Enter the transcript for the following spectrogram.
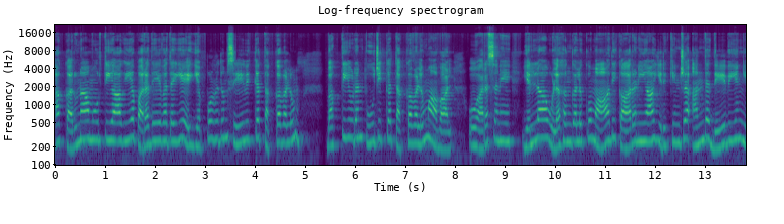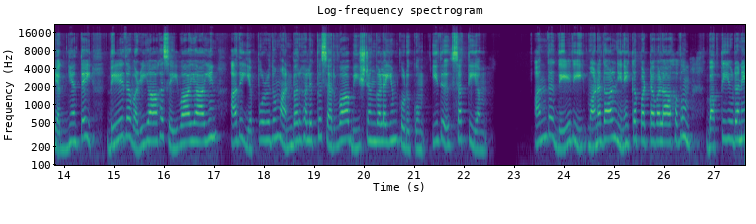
அக்கருணாமூர்த்தியாகிய பரதேவதையே எப்பொழுதும் சேவிக்கத்தக்கவளும் பக்தியுடன் பூஜிக்கத்தக்கவளும் ஆவாள். ஓ அரசனே எல்லா உலகங்களுக்கும் ஆதி காரணியாயிருக்கின்ற அந்த தேவியின் யஜ்ஞத்தை வேத வழியாக செய்வாயாயின் அது எப்பொழுதும் அன்பர்களுக்கு சர்வாபீஷ்டங்களையும் கொடுக்கும். இது சத்தியம். அந்த தேவி மனதால் நினைக்கப்பட்டவளாகவும் பக்தியுடனே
